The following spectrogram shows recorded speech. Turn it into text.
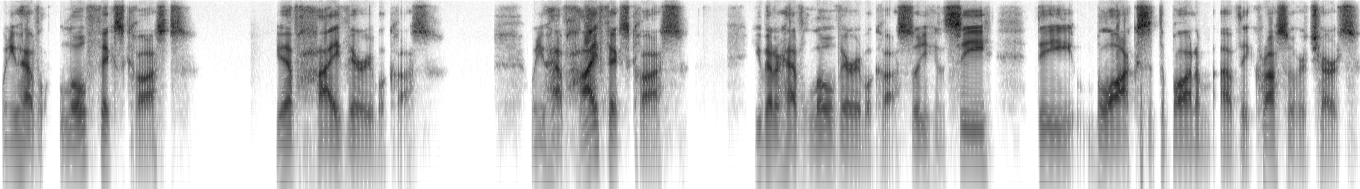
when you have low fixed costs, you have high variable costs. When you have high fixed costs, you better have low variable costs. So you can see the blocks at the bottom of the crossover charts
